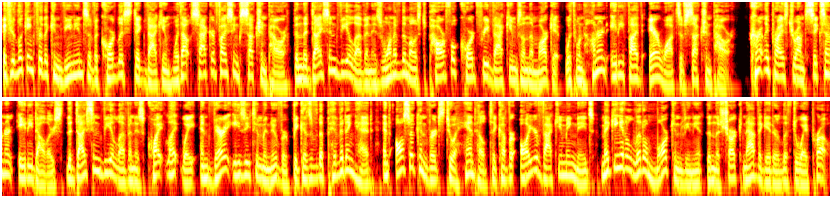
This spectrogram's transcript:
If you're looking for the convenience of a cordless stick vacuum without sacrificing suction power, then the Dyson V11 is one of the most powerful cord-free vacuums on the market with 185 air watts of suction power. Currently priced around $680, the Dyson V11 is quite lightweight and very easy to maneuver because of the pivoting head and also converts to a handheld to cover all your vacuuming needs, making it a little more convenient than the Shark Navigator Liftaway Pro.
